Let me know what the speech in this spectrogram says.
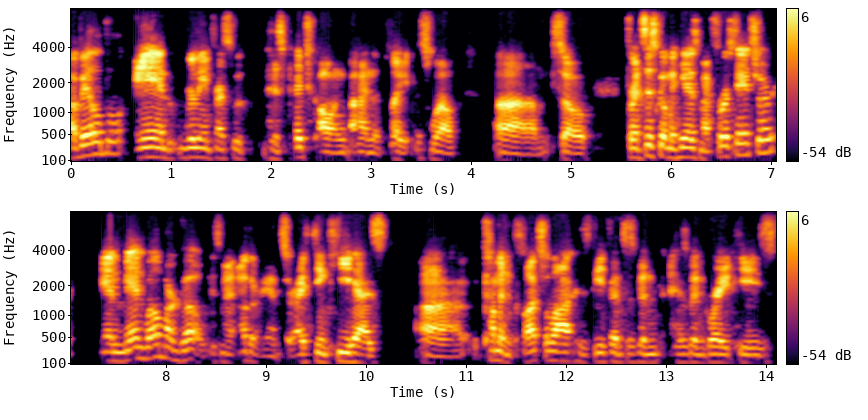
available, and really impressed with his pitch calling behind the plate as well. Um, so Francisco Mejia is my first answer, and Manuel Margot is my other answer. I think he has uh, come in clutch a lot. His defense has been has been great. He's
